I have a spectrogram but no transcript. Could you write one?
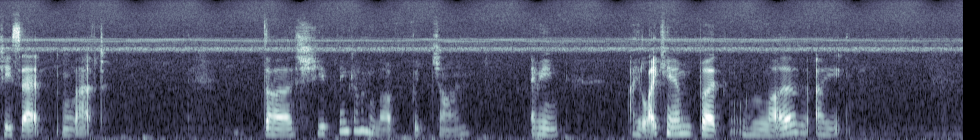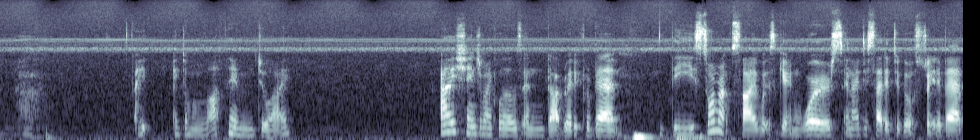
She said and laughed. Does she think I'm in love with John? I mean, I like him, but love, I I I don't love him, do I? I changed my clothes and got ready for bed. The storm outside was getting worse, and I decided to go straight to bed.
